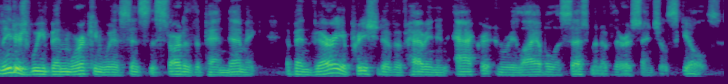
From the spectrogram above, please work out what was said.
Leaders we've been working with since the start of the pandemic have been very appreciative of having an accurate and reliable assessment of their essential skills.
